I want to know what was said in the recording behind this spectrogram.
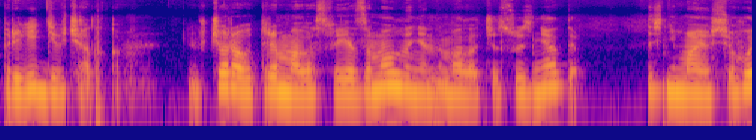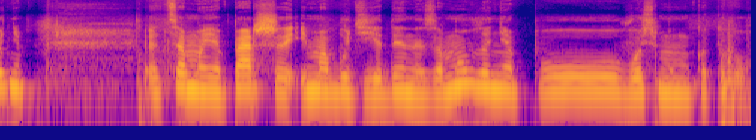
Привіт, дівчатка. Вчора отримала своє замовлення, не мала часу зняти. Знімаю сьогодні. Це моє перше і, мабуть, єдине замовлення по восьмому каталогу.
